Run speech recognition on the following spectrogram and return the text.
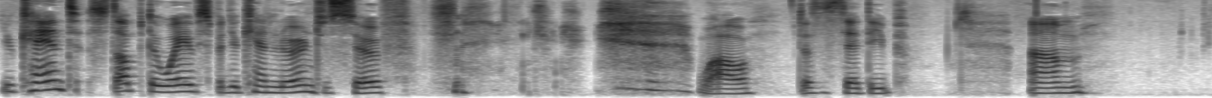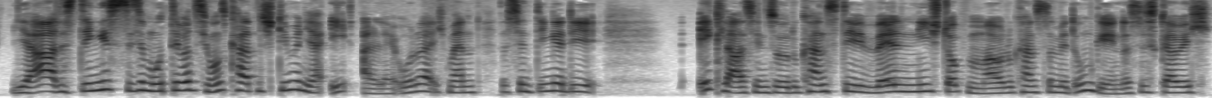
You can't stop the waves, but you can learn to surf. wow, das ist sehr deep. Ähm, ja, das Ding ist, diese Motivationskarten stimmen ja eh alle, oder? Ich meine, das sind Dinge, die eh klar sind. So, du kannst die Wellen nie stoppen, aber du kannst damit umgehen. Das ist, glaube ich,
